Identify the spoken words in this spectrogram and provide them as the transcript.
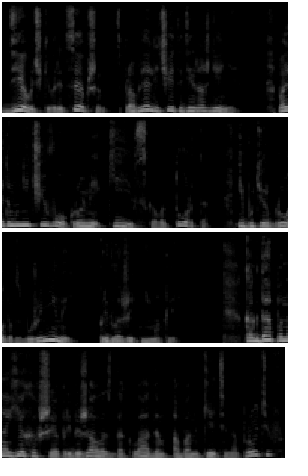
Девочки в ресепшн справляли чей-то день рождения, поэтому ничего, кроме киевского торта и бутербродов с бужениной, предложить не могли. Когда понаехавшая прибежала с докладом о банкете напротив,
